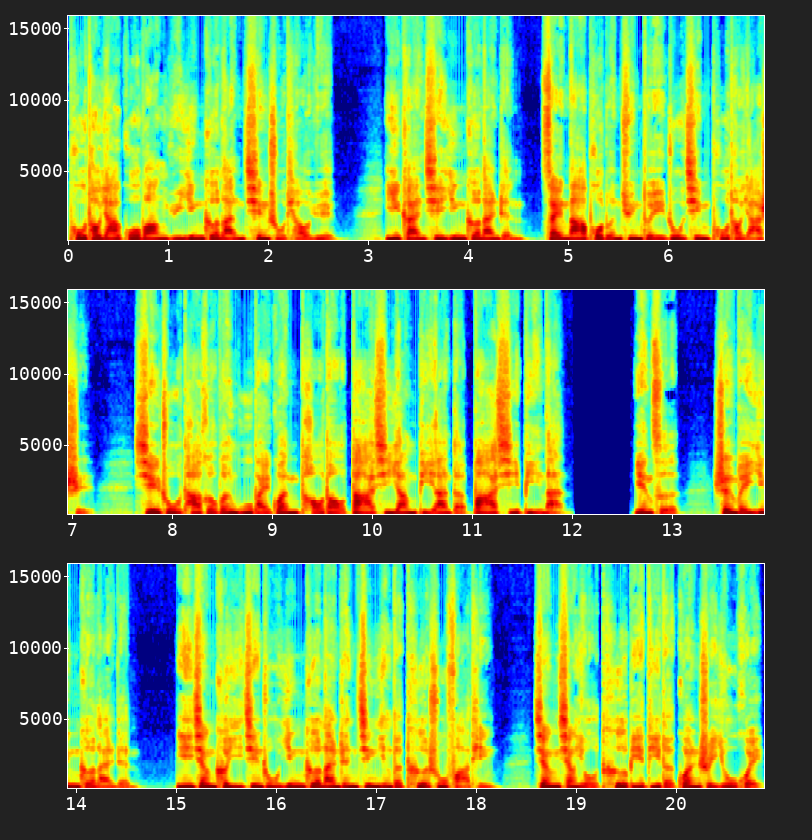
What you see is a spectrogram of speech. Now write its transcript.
葡萄牙国王与英格兰签署条约，以感谢英格兰人在拿破仑军队入侵葡萄牙时，协助他和文武百官逃到大西洋彼岸的巴西避难。因此，身为英格兰人。你将可以进入英格兰人经营的特殊法庭，将享有特别低的关税优惠。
